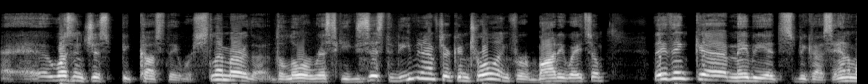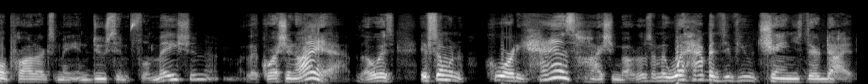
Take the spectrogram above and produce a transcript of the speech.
Uh, it wasn't just because they were slimmer, the, the lower risk existed even after controlling for body weight, so they think uh, maybe it's because animal products may induce inflammation. The question I have, though, is if someone who already has Hashimoto's, I mean, what happens if you change their diet?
